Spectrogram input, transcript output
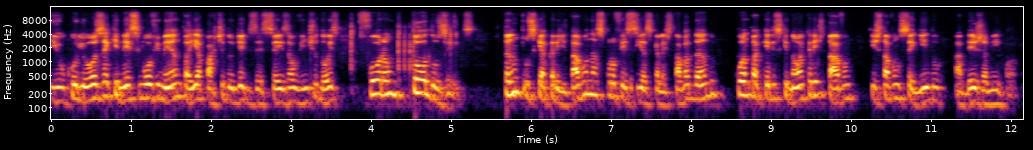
E o curioso é que nesse movimento, aí, a partir do dia 16 ao 22, foram todos eles. Tanto os que acreditavam nas profecias que ela estava dando, quanto aqueles que não acreditavam, que estavam seguindo a Benjamin Robin.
